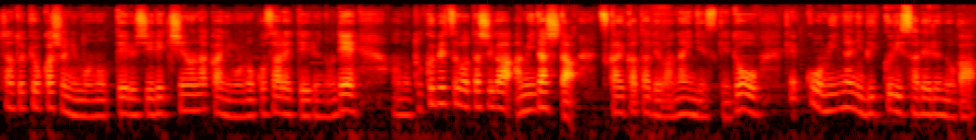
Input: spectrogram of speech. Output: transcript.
ちゃんと教科書にも載っているし歴史の中にも残されているのであの特別私が編み出した使い方ではないんですけど結構みんなにびっくりされるのが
